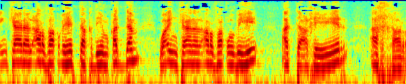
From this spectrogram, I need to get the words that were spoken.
إن كان الأرفق به التقديم قدم وإن كان الأرفق به التأخير أخر.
